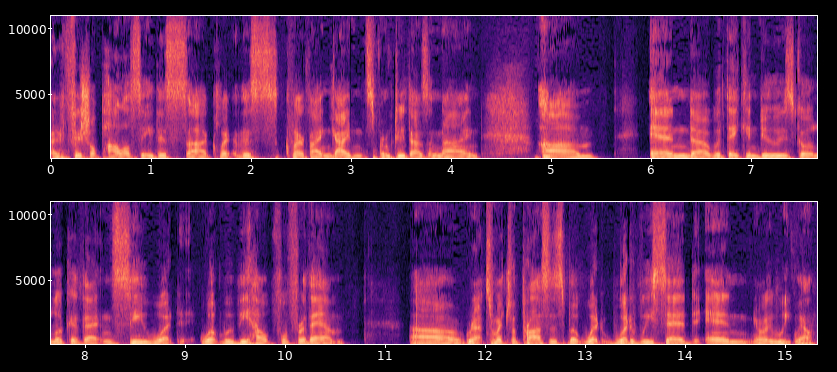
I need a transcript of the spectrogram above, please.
official policy, this uh, cl- this clarifying guidance from 2009. Um, and uh, what they can do is go look at that and see what what would be helpful for them. Uh, not so much the process, but what what have we said? And you know, we, well,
